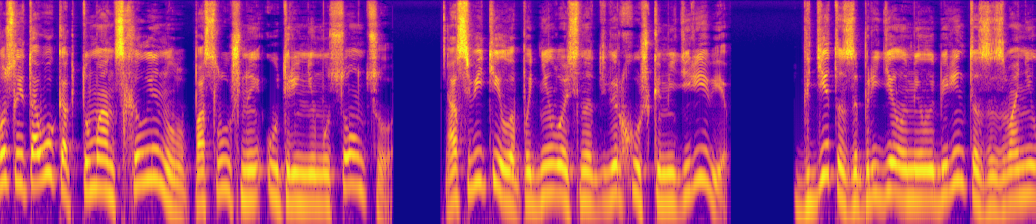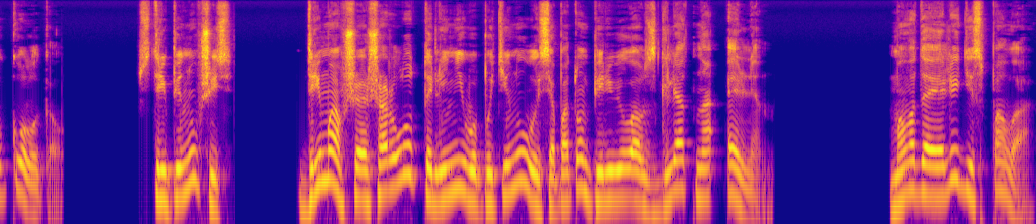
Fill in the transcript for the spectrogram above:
После того, как туман схлынул, послушный утреннему солнцу, а светило поднялось над верхушками деревьев, где-то за пределами лабиринта зазвонил колокол. Встрепенувшись, Дремавшая Шарлотта лениво потянулась, а потом перевела взгляд на Эллен. Молодая леди спала,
